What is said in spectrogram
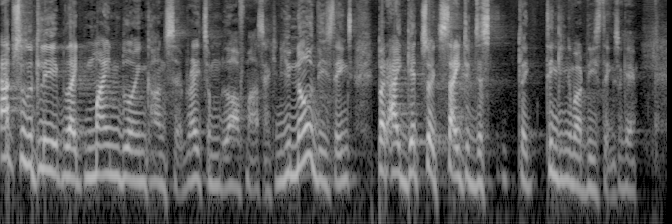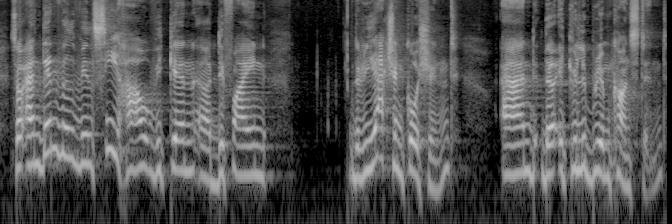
Absolutely like mind-blowing concept, right? Some law of mass action. You know these things, but I get so excited just like thinking about these things, okay? So, and then we'll, we'll see how we can uh, define the reaction quotient and the equilibrium constant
